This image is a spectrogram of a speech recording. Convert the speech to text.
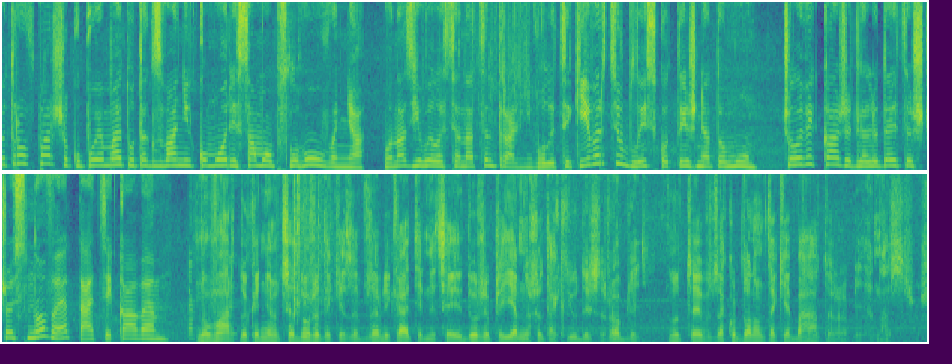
Петро вперше купує мед у так званій коморі самообслуговування. Вона з'явилася на центральній вулиці Ківерців близько тижня тому. Чоловік каже, для людей це щось нове та цікаве. Ну варто, звісно, це дуже таке завлікательне, це і дуже приємно, що так люди роблять. Ну це за кордоном таке багато роблять, а нас що ж.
